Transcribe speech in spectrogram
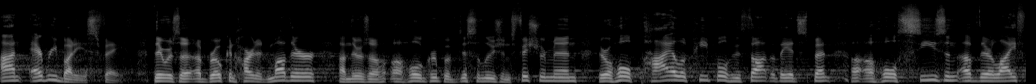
on everybody's faith. There was a, a broken-hearted mother. Um, there was a, a, whole group of disillusioned fishermen. There were a whole pile of people who thought that they had spent a, a whole season of their life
